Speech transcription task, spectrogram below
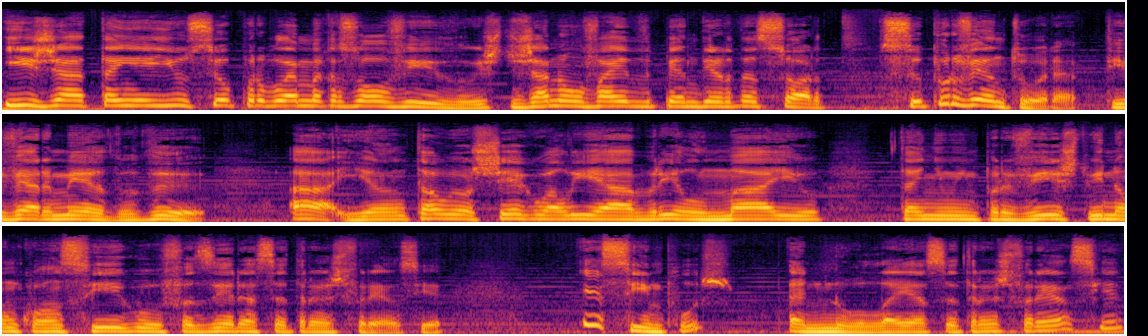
e já tem aí o seu problema resolvido. Isto já não vai depender da sorte. Se porventura tiver medo de ah, e então eu chego ali a abril, maio, tenho um imprevisto e não consigo fazer essa transferência. É simples. anula essa transferência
